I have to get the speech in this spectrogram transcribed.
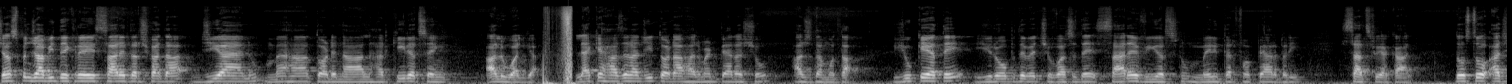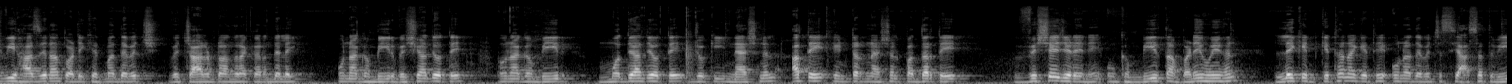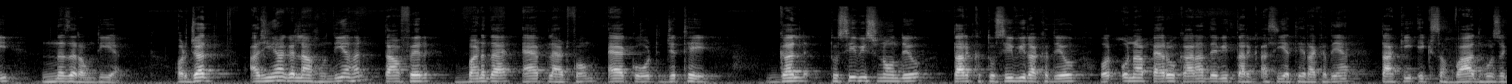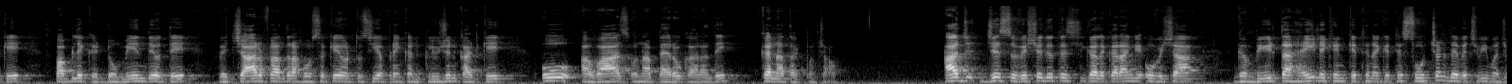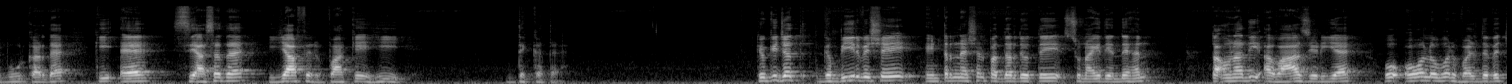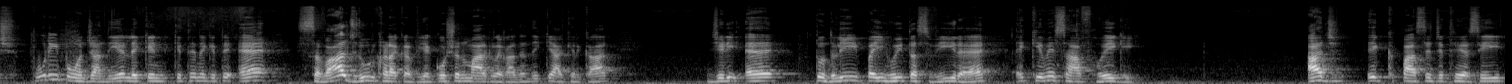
ਜਸ ਪੰਜਾਬੀ ਦੇਖ ਰਹੇ ਸਾਰੇ ਦਰਸ਼ਕਾਂ ਦਾ ਜੀ ਆਇਆਂ ਨੂੰ, ਮੈਂ ਹਾਂ ਤੁਹਾਡੇ ਨਾਲ ਹਰਕੀਰਤ ਸਿੰਘ ਆਲੂਵਾਲੀਆ। ਲੈ ਕੇ ਹਾਜ਼ਰ ਹਾਂ ਜੀ ਤੁਹਾਡਾ ਹਰਮਨ ਪਿਆਰਾ ਸ਼ੋ ਅੱਜ ਦਾ ਮੁੱਦਾ। ਯੂਕੇ ਅਤੇ ਯੂਰਪ ਦੇ ਵਿੱਚ ਵਸਦੇ ਸਾਰੇ ਵੀਅਰਸ ਨੂੰ ਮੇਰੀ ਤਰਫੋਂ ਪਿਆਰ ਭਰੀ ਸਤਿ ਸ੍ਰੀ ਅਕਾਲ। ਦੋਸਤੋ, ਅੱਜ ਵੀ ਹਾਜ਼ਰ ਹਾਂ ਤੁਹਾਡੀ ਖਿਦਮਤ ਦੇ ਵਿੱਚ ਵਿਚਾਰ ਵਟਾਂਦਰਾ ਕਰਨ ਦੇ ਲਈ ਉਹਨਾਂ ਗੰਭੀਰ ਵਿਸ਼ਿਆਂ ਦੇ ਉੱਤੇ, ਉਹਨਾਂ ਗੰਭੀਰ ਮੁੱਦਿਆਂ ਦੇ ਉੱਤੇ ਜੋ ਕਿ ਨੈਸ਼ਨਲ ਅਤੇ ਇੰਟਰਨੈਸ਼ਨਲ ਪੱਧਰ ਤੇ ਵਿਸ਼ੇ ਜਿਹੜੇ ਨੇ ਉਹ ਗੰਭੀਰ ਤਾਂ ਬਣੇ ਹੋਏ ਹਨ। ਲੇਕਿਨ ਕਿਥੇ ਨਾ ਕਿਥੇ ਉਹਨਾਂ ਦੇ ਵਿੱਚ ਸਿਆਸਤ ਵੀ ਨਜ਼ਰ ਆਉਂਦੀ ਹੈ। ਔਰ ਜਦ ਅਜਿਹੀਆਂ ਗੱਲਾਂ ਹੁੰਦੀਆਂ ਹਨ, ਤਾਂ ਫਿਰ ਬਣਦਾ ਹੈ ਇਹ ਪਲੇਟਫਾਰਮ, ਇਹ ਕੋਰਟ ਜਿੱਥੇ ਗੱਲ ਤੁਸੀਂ ਵੀ ਸੁਣਾਉਂਦੇ ਹੋ, ਤਰਕ ਤੁਸੀਂ ਵੀ ਰੱਖਦੇ ਹੋ ਔਰ ਉਹਨਾਂ ਪੈਰੋਕਾਰਾਂ ਦੇ ਵੀ ਤਰਕ ਅਸੀਂ ਇੱਥੇ ਰੱਖਦੇ ਹਾਂ ਤਾਂ ਕਿ ਇੱਕ ਸੰਵਾਦ ਹੋ ਸਕੇ, ਪਬਲਿਕ ਡੋਮੇਨ ਦੇ ਉੱਤੇ ਵਿਚਾਰ ਵਟਾਂਦਰਾ ਹੋ ਸਕੇ ਔਰ ਤੁਸੀਂ ਆਪਣੇ ਕਨਕਲੂਜਨ ਕੱਢ ਕੇ ਉਹ ਆਵਾਜ਼ ਉਹਨਾਂ ਪੈਰੋਕਾਰਾਂ ਦੇ ਕੰਨਾਂ ਤੱਕ ਪਹੁੰਚਾਓ। ਅੱਜ ਜਿਸ ਵਿਸ਼ੇ ਦੇ ਉੱਤੇ ਅਸੀਂ ਗੱਲ ਕਰਾਂਗੇ, ਉਹ ਵਿਸ਼ਾ ਗੰਭੀਰ ਤਾਂ ਹੈ ਹੀ, ਲੇਕਿਨ ਕਿਤੇ ਨਾ ਕਿਤੇ ਸੋਚਣ ਦੇ ਵਿੱਚ ਵੀ ਮਜਬੂਰ ਕਰਦਾ ਹੈ ਕਿ ਇਹ ਸਿਆਸਤ ਹੈ ਜਾਂ ਫਿਰ ਵਾਕਈ ਹੀ ਦਿੱਕਤ ਹੈ। ਕਿਉਂਕਿ ਜਦ ਗੰਭੀਰ ਵਿਸ਼ੇ ਇੰਟਰਨੈਸ਼ਨਲ ਪੱਧਰ ਦੇ ਉੱਤੇ ਸੁਣਾਈ ਦਿੰਦੇ ਹਨ, ਤਾਂ ਉਹਨਾਂ ਦੀ ਆਵਾਜ਼ ਜਿਹੜੀ ਹੈ, ਉਹ 올 ਓਵਰ ਵਰਲਡ ਦੇ ਵਿੱਚ ਪੂਰੀ ਪਹੁੰਚ ਜਾਂਦੀ ਹੈ, ਲੇਕਿਨ ਕਿਤੇ ਨਾ ਕਿਤੇ ਇਹ ਸਵਾਲ ਜ਼ਰੂਰ ਖੜਾ ਕਰਦੀ ਹੈ ਕੁਐਸਚਨ ਮਾਰਕ ਲਗਾ ਦਿੰਦੀ ਕਿ ਆਖਿਰਕਾਰ ਜਿਹੜੀ ਇਹ ਧੁੰਦਲੀ ਪਈ ਹੋਈ ਤਸਵੀਰ ਹੈ, ਇਹ ਕਿਵੇਂ ਸਾਫ਼ ਹੋਏਗੀ? ਅੱਜ ਇੱਕ ਪਾਸੇ ਜਿੱਥੇ ਅਸੀਂ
